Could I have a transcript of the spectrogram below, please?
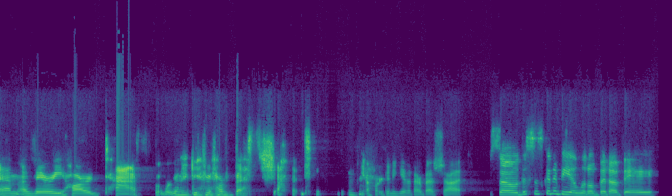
um, a very hard task, but we're going to give it our best shot. yeah, we're going to give it our best shot. So, this is going to be a little bit of a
